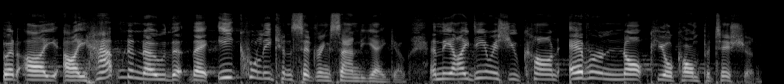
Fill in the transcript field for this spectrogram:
But I, I happen to know that they're equally considering San Diego. And the idea is you can't ever knock your competition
